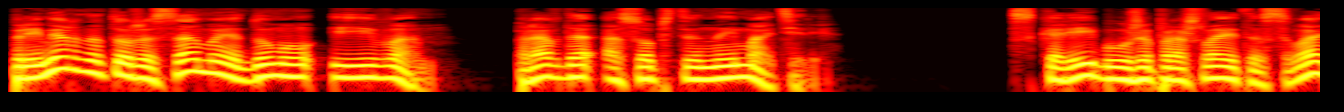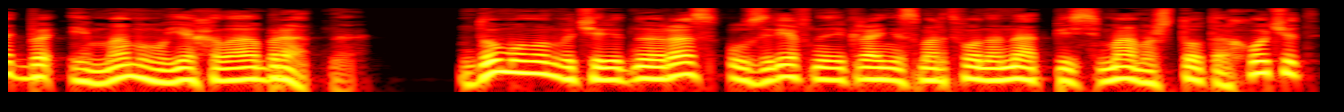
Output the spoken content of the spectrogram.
Примерно то же самое думал и Иван, правда, о собственной матери. Скорей бы уже прошла эта свадьба, и мама уехала обратно. Думал он в очередной раз, узрев на экране смартфона надпись «Мама что-то хочет»,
